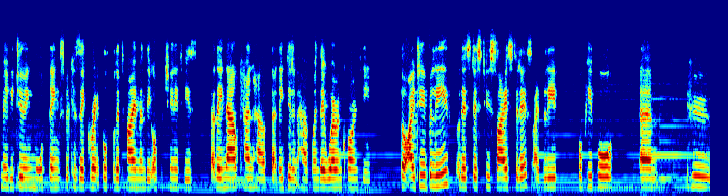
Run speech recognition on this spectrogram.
maybe doing more things because they're grateful for the time and the opportunities that they now can have that they didn't have when they were in quarantine. So I do believe there's there's two sides to this. I believe for people um, who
